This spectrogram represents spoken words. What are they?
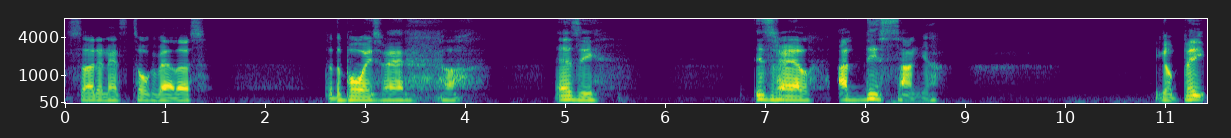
so I didn't have to talk about this. But the boys, man, oh, Izzy, Israel Adesanya. He got beat.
